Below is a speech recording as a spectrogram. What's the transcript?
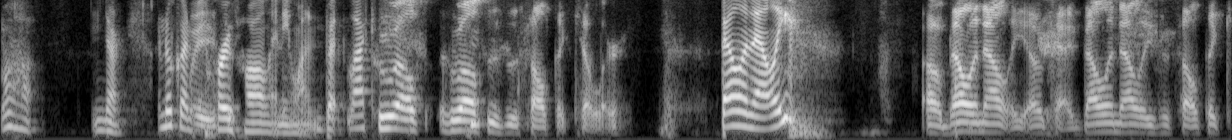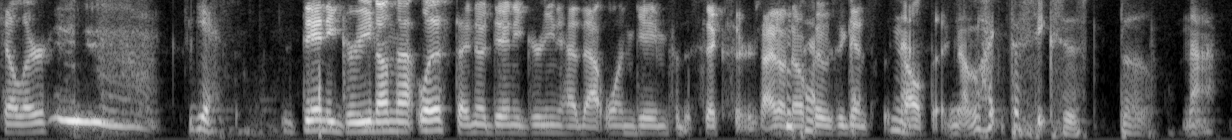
oh, no, I'm not going Wait. to profile anyone, but like Who else? Who else is the Celtic killer? Belinelli. Oh, Belinelli. Okay, Belinelli's a Celtic killer. yes. Danny Green on that list. I know Danny Green had that one game for the Sixers. I don't know if it was against the No, Celtics. no, like the Sixers. Boo. Nah.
